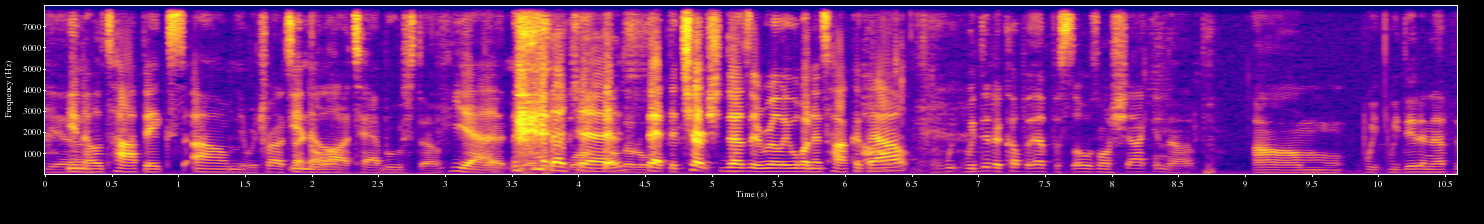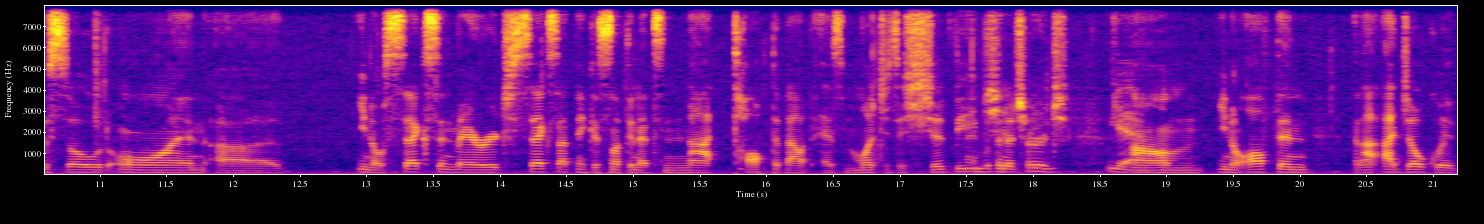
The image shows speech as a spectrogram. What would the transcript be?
Yeah. you know, topics. Um, yeah we try to you tackle a lot of taboo stuff Yeah. that- Such as that the church doesn't really want to talk about. Um, we, we did a couple episodes on shacking up. Um, we, we did an episode on, uh, you know, sex and marriage. Sex, I think, is something that's not talked about as much as it should be And within the should be. church. Yeah. Um, you know, often, and I, I joke with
